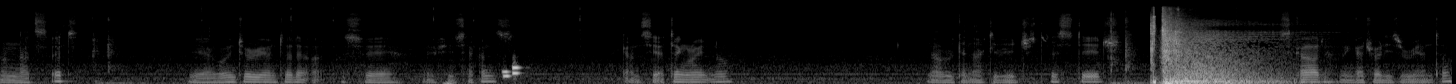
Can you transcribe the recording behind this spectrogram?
And that's it. We are going to re-enter the atmosphere in a few seconds. Can't see a thing right now. Now we can activate this stage. Discard and get ready to re-enter.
